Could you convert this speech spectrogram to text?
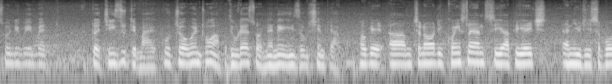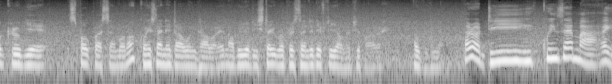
ဆွေးနွေးပေးမဲ့အတွက်ကျေးဇူးတင်ပါတယ်ကိုကျော်ဝင်းထွန်းကဘယ်သူလဲဆိုတော့နည်းနည်းအရင်ဆုံးရှင်းပြပါဟုတ်ကဲ့ um ကျွန်တော်ဒီ Queensland CRPH NUG support group ရဲ့ spokesperson ပေါ့နော် Queensland နဲ့တာဝန်ထားပါတယ်နောက်ပြီးတော့ဒီ state representative တယောက်လည်းဖြစ်ပါတယ်ဟုတ်ကဲ့ခင်ဗျအဲ့တော့ဒီ Queensland မှာအဲ့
